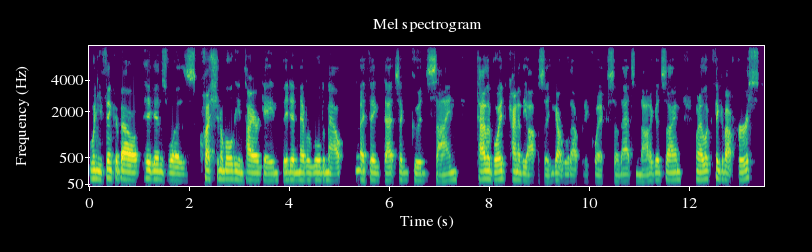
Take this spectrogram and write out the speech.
when you think about Higgins was questionable the entire game, they didn't never ruled him out. I think that's a good sign. Tyler Boyd, kind of the opposite. He got ruled out pretty quick, so that's not a good sign. When I look think about Hurst,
